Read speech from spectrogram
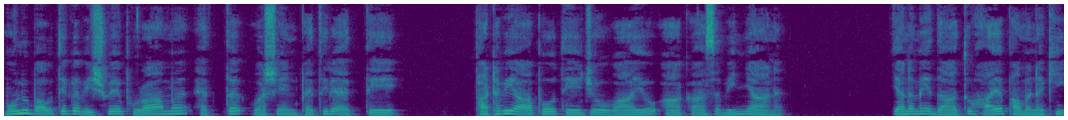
මුළු භෞතික විශ්වය පුරාම ඇත්ත වශයෙන් පැතිර ඇත්තේ පඨවි ආපෝ තේජෝ වායෝ ආකාශ විඥාන යන මේ ධාතු හය පමණකි.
